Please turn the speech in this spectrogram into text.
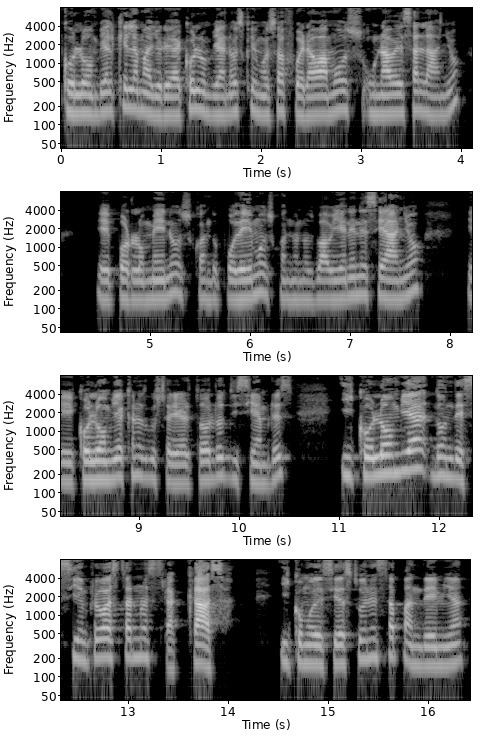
Colombia, al que la mayoría de colombianos que vemos afuera vamos una vez al año, eh, por lo menos cuando podemos, cuando nos va bien en ese año. Eh, Colombia que nos gustaría ver todos los diciembres y Colombia donde siempre va a estar nuestra casa. Y como decías tú en esta pandemia,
